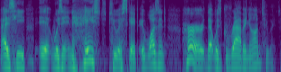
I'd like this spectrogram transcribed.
as he was in haste to escape. It wasn't her that was grabbing onto it.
